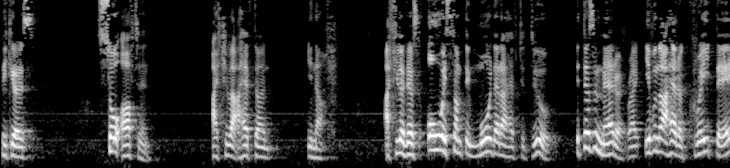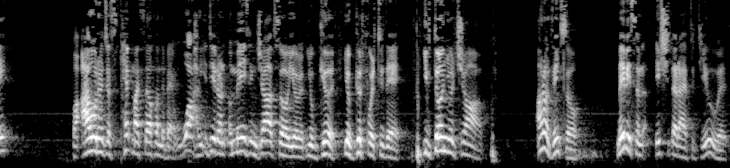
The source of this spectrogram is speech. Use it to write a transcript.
because so often I feel like I have done enough. I feel like there's always something more that I have to do. It doesn't matter, right? Even though I had a great day, but I wouldn't just pat myself on the back. Wow, you did an amazing job, so you're, you're good. You're good for today. You've done your job. I don't think so. Maybe it's an issue that I have to deal with.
